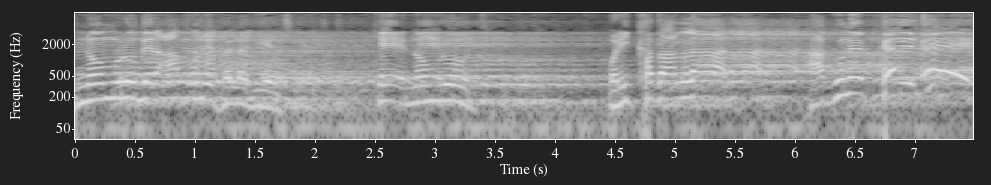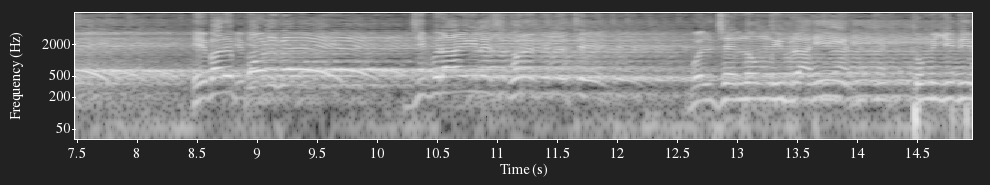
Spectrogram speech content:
নমরুদের আগুনে ফেলে দিয়েছে। কে? নমরুদ। পরীক্ষা তো আল্লাহ। আগুনে ফেলছে। এবারে পড়বে। জিব্রাইল এসে ধরে ফেলেছে। বলছে, নম ইব্রাহিম, তুমি যদি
